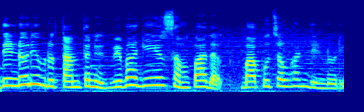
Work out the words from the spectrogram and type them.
दिंडोरी वृत्तांत न्यूज विभागीय संपादक बापू चव्हाण दिंडोरी.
